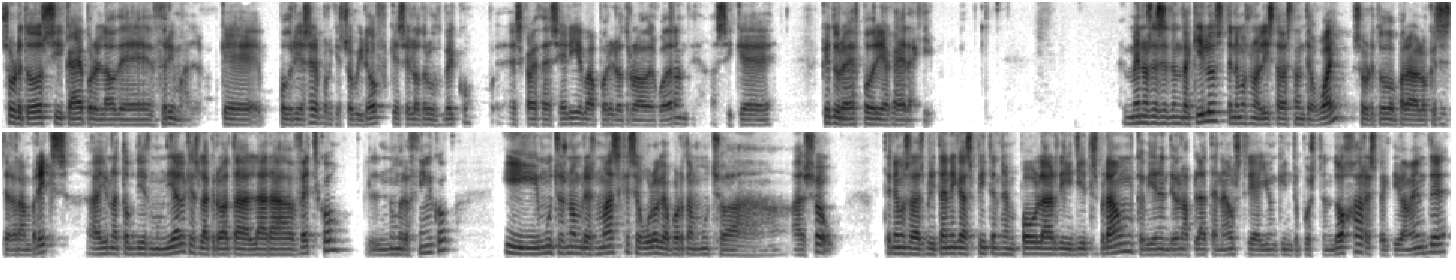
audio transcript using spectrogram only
sobre todo si cae por el lado de Zrimal, que podría ser porque Sobirov, que es el otro uzbeco, pues es cabeza de serie y va por el otro lado del cuadrante. Así que, que Turaev podría caer aquí. Menos de 70 kilos, tenemos una lista bastante guay, sobre todo para lo que es este Grand Prix. Hay una top 10 mundial, que es la croata Lara Vetko, el número 5, y muchos nombres más que seguro que aportan mucho al show. Tenemos a las británicas Peterson Pollard y Jits Brown, que vienen de una plata en Austria y un quinto puesto en Doha, respectivamente.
